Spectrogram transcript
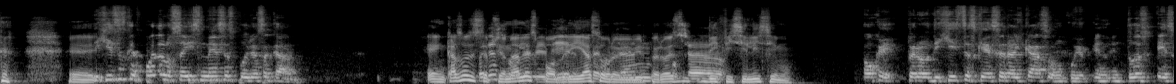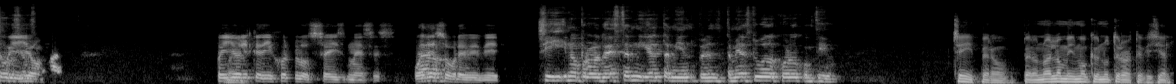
eh, Dijiste que después de los seis meses podría sacarlo. En casos excepcionales sobrevivir, podría pero sobrevivir, pero es o sea, dificilísimo. Ok, pero dijiste que ese era el caso, cuyo, entonces eso fui yo. Fui bueno. yo el que dijo los seis meses. Puede sobrevivir. Sí, no, pero este Miguel también, pero también estuvo de acuerdo contigo. Sí, pero, pero no es lo mismo que un útero artificial.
